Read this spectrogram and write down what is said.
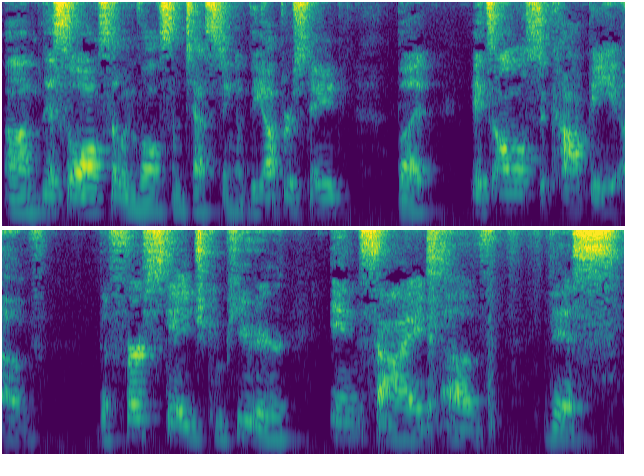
Um, this will also involve some testing of the upper stage, but it's almost a copy of the first stage computer inside of this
